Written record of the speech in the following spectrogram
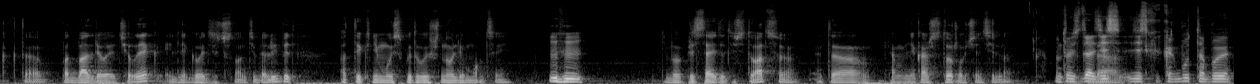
как-то подбадривает человек, или говорит, что он тебя любит, а ты к нему испытываешь ноль эмоций. Мгм. Типа представить эту ситуацию, это прям, мне кажется, тоже очень сильно. Ну, то есть, да, Да. здесь, здесь как- будто бы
